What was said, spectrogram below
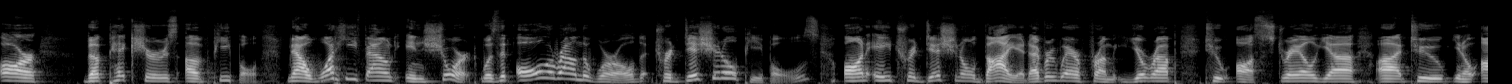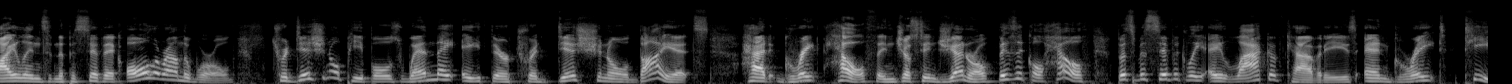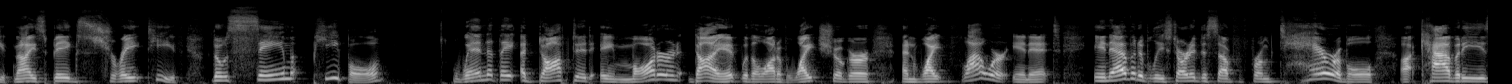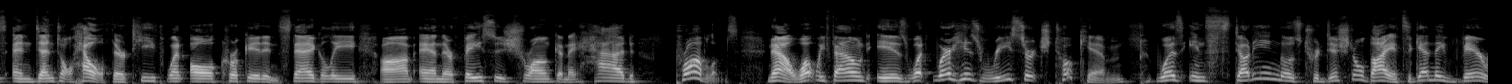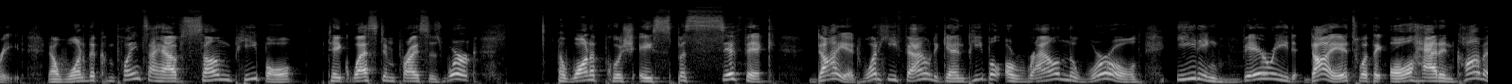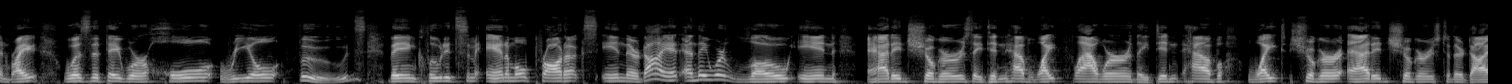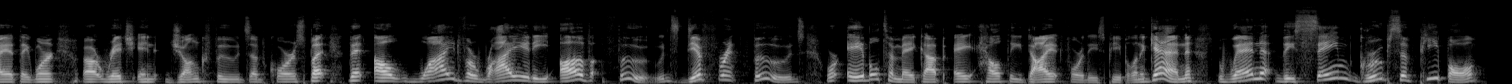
are the pictures of people. Now, what he found in short was that all around the world, traditional peoples on a traditional diet, everywhere from Europe to Australia uh, to, you know, islands in the Pacific, all around the world, traditional peoples, when they ate their traditional diets, had great health and just in general, physical health, but specifically a lack of cavities and great teeth, nice big straight teeth. Those same people when they adopted a modern diet with a lot of white sugar and white flour in it, inevitably started to suffer from terrible uh, cavities and dental health. Their teeth went all crooked and snaggly, um, and their faces shrunk, and they had problems. Now, what we found is what where his research took him was in studying those traditional diets. Again, they varied. Now, one of the complaints I have, some people take Weston Price's work and want to push a specific diet. What he found again, people around the world eating varied diets, what they all had in common, right, was that they were whole, real foods. They included some animal products in their diet and they were low in added sugars. They didn't have white flour. They didn't have white sugar, added sugars to their diet. They weren't uh, rich in junk foods, of course, but that a wide variety of foods, different foods, were able to make up a healthy diet for these people. And again, when the same groups of people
